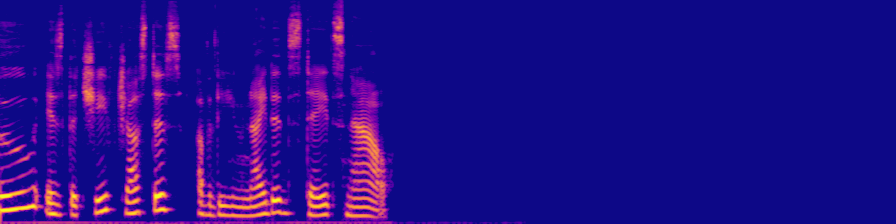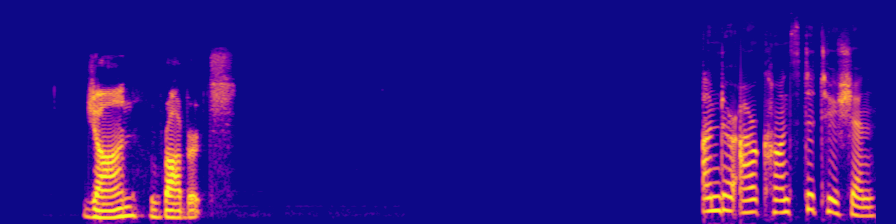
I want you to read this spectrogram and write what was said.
Who is the Chief Justice of the United States now? John Roberts. Under our Constitution,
